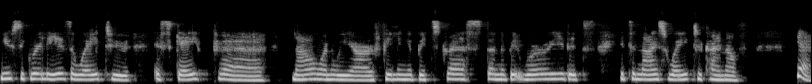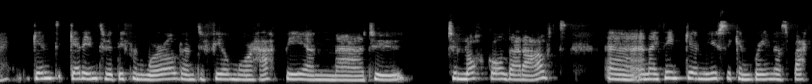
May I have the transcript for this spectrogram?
music really is a way to escape. Uh, now, when we are feeling a bit stressed and a bit worried, it's it's a nice way to kind of yeah get get into a different world and to feel more happy and uh, to to lock all that out. Uh, and I think music can bring us back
